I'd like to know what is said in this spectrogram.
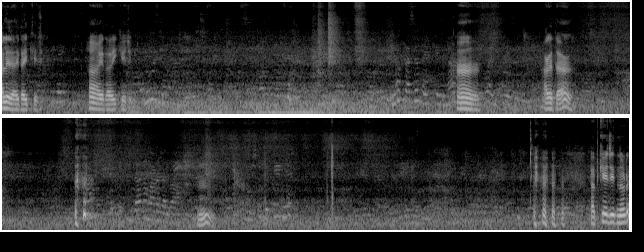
ಅಲ್ಲಿದೆ, ಐದು ಐದು ಕೆ ಜಿ. ಹಾಂ ಇದು ಐದು ಕೆ ಜಿ. ಹಾಂ, ಆಗುತ್ತಾ? ಹ್ಞೂ ಹತ್ತು ಕೆ ಜಿ ಇದು ನೋಡು.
